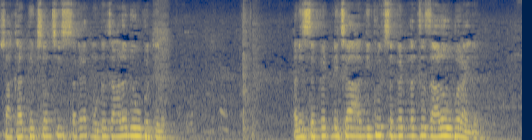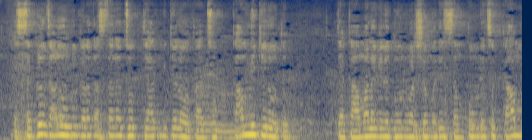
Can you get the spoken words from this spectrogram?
शाखाध्यक्षांची सगळ्यात मोठं जाळं मी उभं केलं. आणि संघटनेच्या अंगीकृत संघटनांचं जाळं उभं राहिलं. सगळं जाळं उभं करत असताना जो त्याग मी केला होता जो काम मी केलं होतं त्या कामाला गेल्या दोन वर्षामध्ये संपवण्याचं काम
